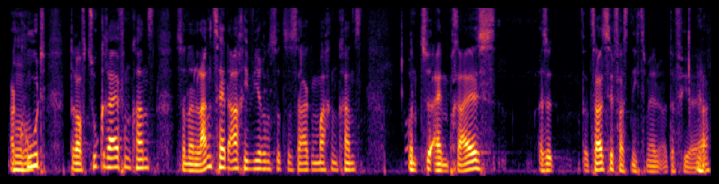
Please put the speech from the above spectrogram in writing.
akut darauf zugreifen kannst, sondern Langzeitarchivierung sozusagen machen kannst und zu einem Preis, also da zahlst du fast nichts mehr dafür. Ja. Ja.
